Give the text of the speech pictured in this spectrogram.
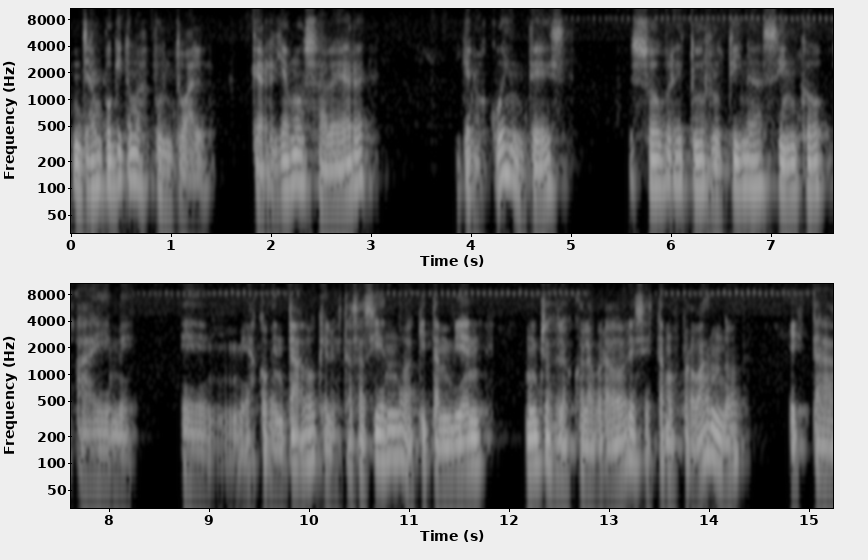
ya un poquito más puntual. Querríamos saber que nos cuentes sobre tu rutina 5 AM. Eh, me has comentado que lo estás haciendo. Aquí también muchos de los colaboradores estamos probando esta,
